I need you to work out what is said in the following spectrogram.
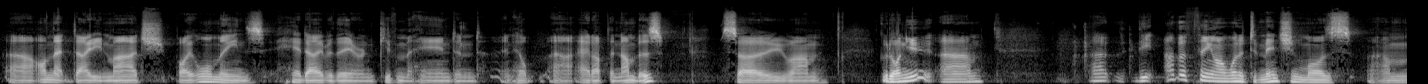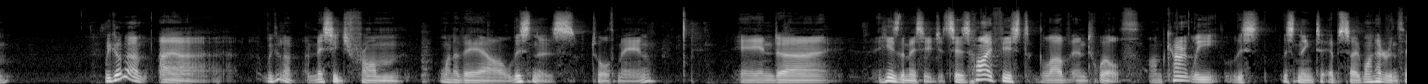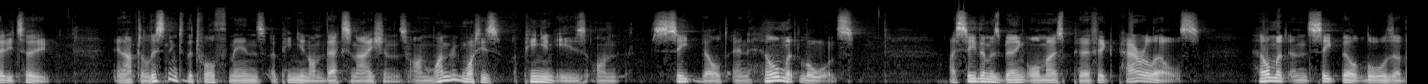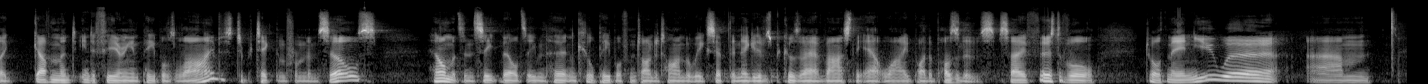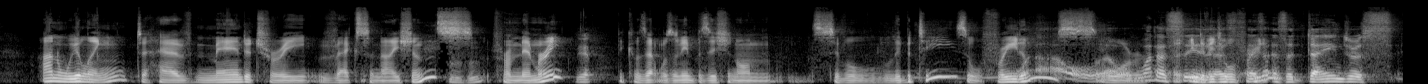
uh, on that date in March, by all means head over there and give them a hand and and help uh, add up the numbers. So um, good on you. Um, uh, the other thing I wanted to mention was um, we got a. Uh, we got a, message from one of our listeners, Twelfth Man, and uh, here's the message. It says, "Hi, Fist, Glove, and Twelfth. I'm currently lis- listening to episode 132, and after listening to the Twelfth Man's opinion on vaccinations, I'm wondering what his opinion is on seatbelt and helmet laws. I see them as being almost perfect parallels." Helmet and seatbelt laws are the government interfering in people's lives to protect them from themselves. Helmets and seatbelts even hurt and kill people from time to time, but we accept the negatives because they are vastly outweighed by the positives. So, first of all, 12th man, you were um, unwilling to have mandatory vaccinations from memory Yep. Because that was an imposition on civil liberties or freedoms or what I uh, see individual as, as, freedom. as a dangerous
